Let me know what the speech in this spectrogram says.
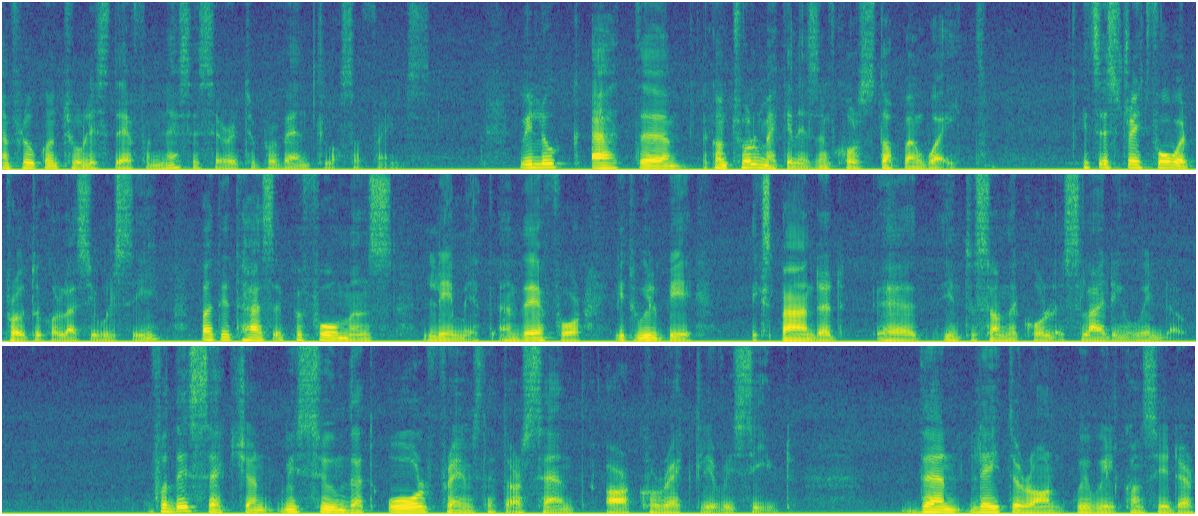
And flow control is therefore necessary to prevent loss of frames. We look at um, a control mechanism called stop and wait. It's a straightforward protocol as you will see, but it has a performance limit and therefore it will be expanded uh, into something called a sliding window. For this section, we assume that all frames that are sent are correctly received. Then later on, we will consider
